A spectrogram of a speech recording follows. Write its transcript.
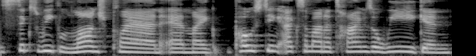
six week launch plan and like posting x amount of times a week and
